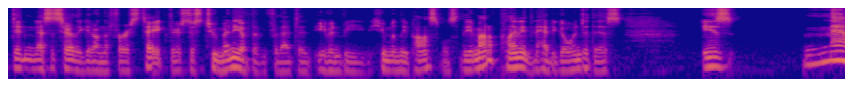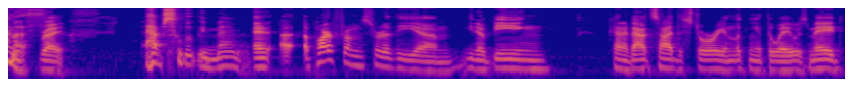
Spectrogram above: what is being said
didn't necessarily get on the first take. There's just too many of them for that to even be humanly possible. So the amount of planning that had to go into this is mammoth. Right. Absolutely mammoth. And uh, apart from sort of the um, you know being kind of outside the story and looking at the way it was made,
